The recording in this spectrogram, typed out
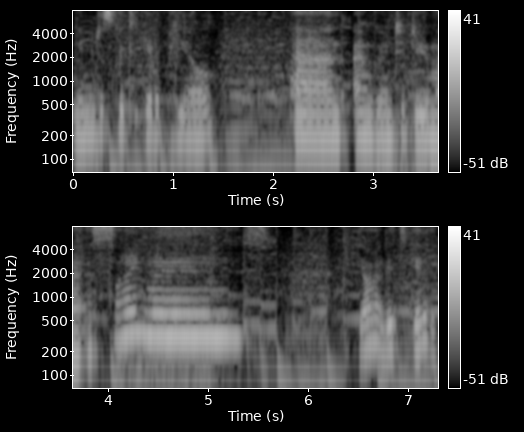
Let me just quickly get a pill and i'm going to do my assignments. Yeah let's get it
